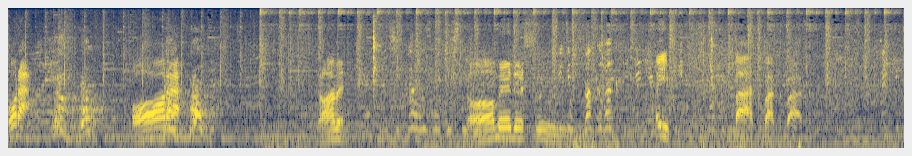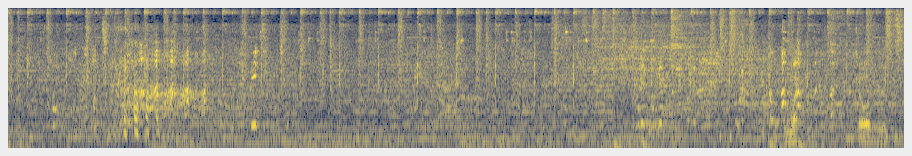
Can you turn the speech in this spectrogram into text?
ほらほらダメダメです。バクバク。はい。バクバクバク。うまい。上手です。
